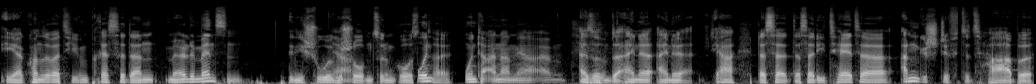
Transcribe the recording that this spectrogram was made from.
eher konservativen Presse dann Marilyn Manson in die Schuhe Ja. geschoben zu einem großen Und Teil. unter anderem, ja. Ähm, Also eine, eine, ja, dass er, dass er die Täter angestiftet habe.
